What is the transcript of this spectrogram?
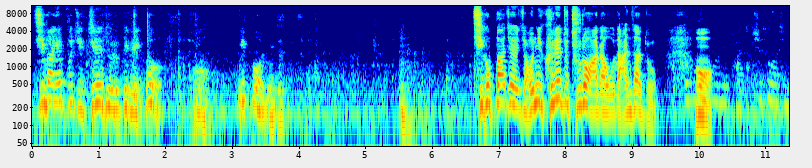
지방 예쁘지. 뒤에도 이렇게 돼 있고. 어 이뻐 언니들. 지고 빠져야지. 언니 그래도 들어와라 옷 안 사도. 어. 3,000원에 바지 취소하신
